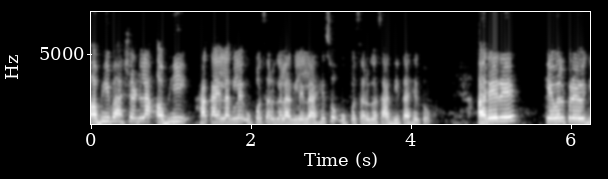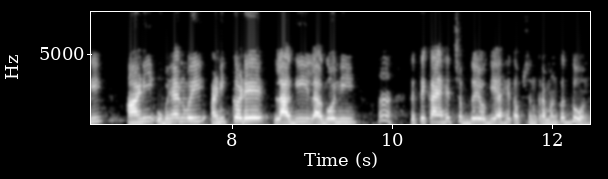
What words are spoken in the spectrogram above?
अभिभाषणला अभि हा काय लागलाय? उपसर्ग लागलेला आहे. सो उपसर्ग साधित आहे तो. अरे रे केवल प्रयोगी. आणि उभयान्वयी. आणि कडे लागी लागोनी. हां? तर ते काय आहेत? शब्दयोगी आहेत. ऑप्शन क्रमांक दोन.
